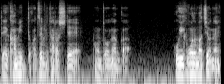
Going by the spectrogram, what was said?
で髪とか全部垂らして本当なんか荻窪の街をね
